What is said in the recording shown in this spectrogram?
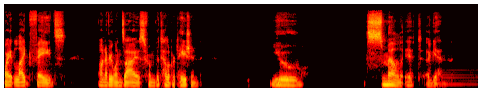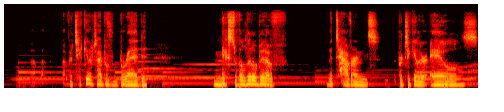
white light fades on everyone's eyes from the teleportation you smell it again particular type of bread mixed with a little bit of the tavern's particular ales,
